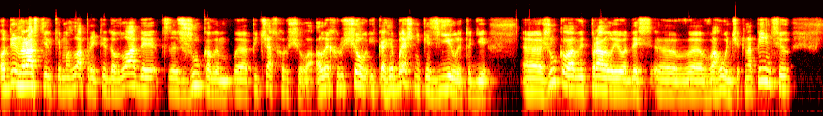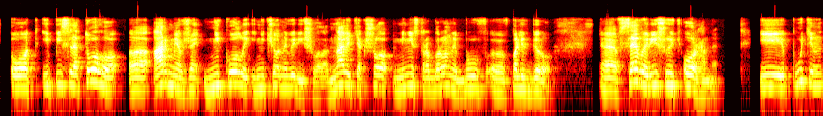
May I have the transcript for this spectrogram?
один раз тільки могла прийти до влади це з Жуковим е, під час Хрущова. Але Хрущов і КГБшники з'їли тоді е, Жукова, відправили його десь е, в вагончик на пенсію. От і після того е, армія вже ніколи і нічого не вирішувала, навіть якщо міністр оборони був е, в політбюро. Е, все вирішують органи. І Путін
